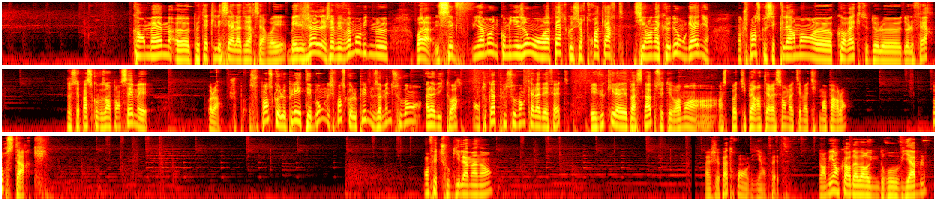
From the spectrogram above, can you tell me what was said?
quand même euh, peut-être laissé à l'adversaire, vous voyez. Mais déjà, j'avais vraiment envie de me... Voilà, c'est finalement une combinaison où on va perdre que sur 3 cartes. Si on en a que 2, on gagne. Donc je pense que c'est clairement euh, correct de le, de le faire. Je sais pas ce que vous en pensez, mais Voilà, je, pense que le play était bon et je pense que le play nous amène souvent à la victoire. En tout cas, plus souvent qu'à la défaite. Et vu qu'il avait pas snap, c'était vraiment un, spot hyper intéressant mathématiquement parlant. Tour Stark. On fait Chugi là maintenant. Bah, j'ai pas trop envie en fait. J'ai envie encore d'avoir une draw viable.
